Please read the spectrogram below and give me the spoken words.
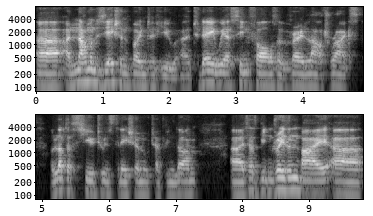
uh, an harmonization point of view? Uh, today we have seen for the very large racks a lot of CO2 installation which have been done. Uh, it has been driven by uh,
